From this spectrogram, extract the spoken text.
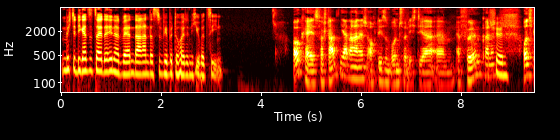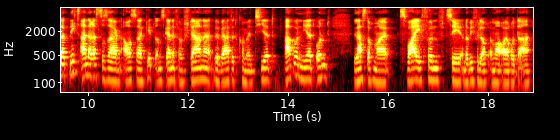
möchte die ganze Zeit erinnert werden daran, dass wir bitte heute nicht überziehen. Okay, ist verstanden, Jana Hanisch. Auch diesen Wunsch würde ich dir ähm, erfüllen können. Schön. Uns bleibt nichts anderes zu sagen, außer gebt uns gerne fünf Sterne, bewertet, kommentiert, abonniert und lasst doch mal zwei, fünf, zehn oder wie viel auch immer Euro da.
